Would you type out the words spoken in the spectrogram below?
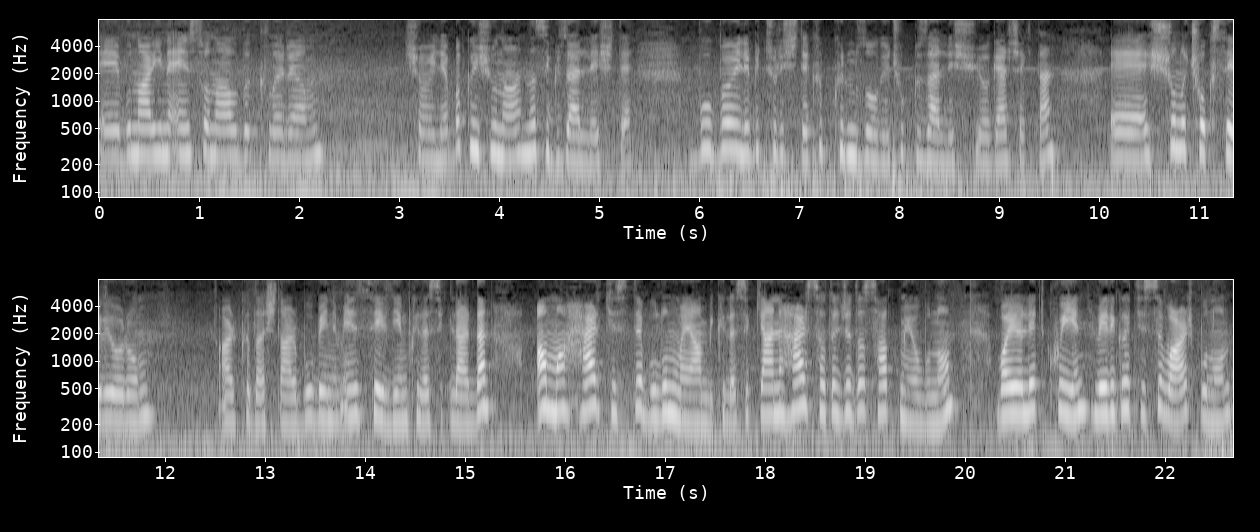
Ee, bunlar yine en son aldıklarım. Şöyle bakın şuna nasıl güzelleşti. Bu böyle bir tür işte kıpkırmızı oluyor. Çok güzelleşiyor gerçekten. Ee, şunu çok seviyorum arkadaşlar. Bu benim en sevdiğim klasiklerden. Ama herkeste bulunmayan bir klasik. Yani her satıcı da satmıyor bunu. Violet Queen Verigatisi var bunun.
